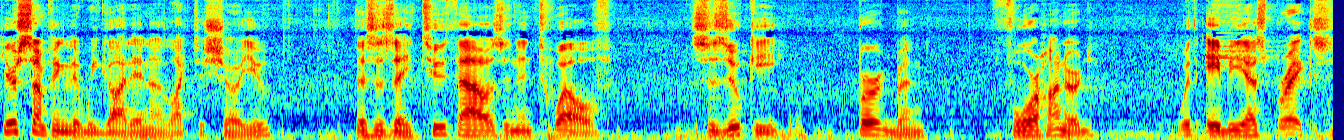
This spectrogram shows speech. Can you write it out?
Here's something that we got in I'd like to show you. This is a 2012 Suzuki Burgman 400 with ABS brakes.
